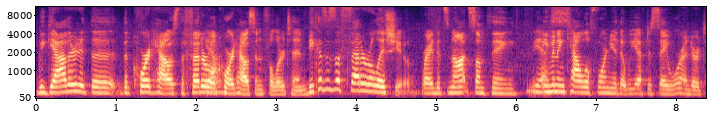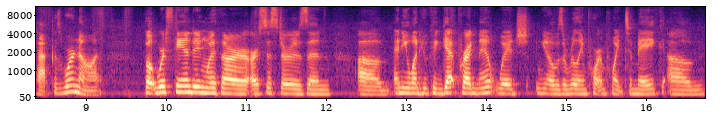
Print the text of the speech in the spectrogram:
we gathered at the, the courthouse, the federal Yeah. courthouse in Fullerton, because it's a federal issue, right? It's not something, Yes. even in California, that we have to say we're under attack, because we're not. But we're standing with our, our sisters and um, anyone who can get pregnant, which, you know, was a really important point to make. Um,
